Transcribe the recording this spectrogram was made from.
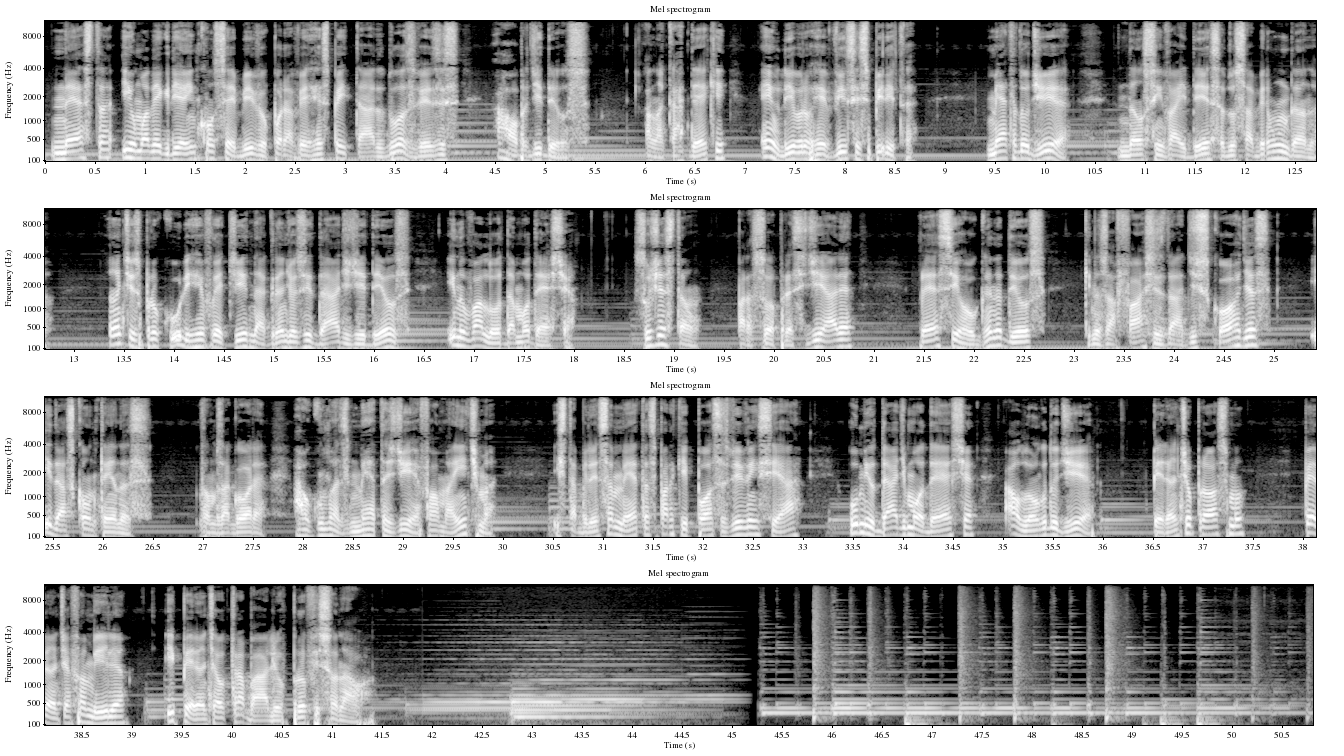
nesta e uma alegria inconcebível por haver respeitado duas vezes a obra de Deus. Allan Kardec, em o livro Revista Espírita. Meta do dia: não se envaideça do saber mundano. Antes procure refletir na grandiosidade de Deus e no valor da modéstia. Sugestão para sua prece diária: prece rogando a Deus que nos afaste das discórdias e das contendas. Vamos agora a algumas metas de reforma íntima? Estabeleça metas para que possas vivenciar humildade e modéstia ao longo do dia, perante o próximo, perante a família e perante ao trabalho profissional.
